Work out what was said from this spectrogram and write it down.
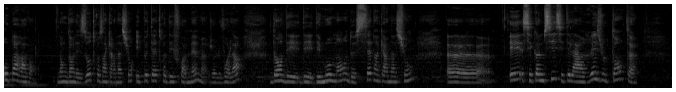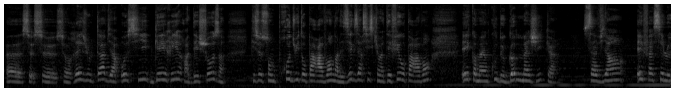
auparavant. Donc dans les autres incarnations et peut-être des fois même, je le vois là, dans des, des, moments de cette incarnation. Euh, et c'est comme si c'était la résultante. Euh, ce, ce, résultat vient aussi guérir des choses qui se sont produites auparavant, dans les exercices qui ont été faits auparavant. Et comme un coup de gomme magique, ça vient effacer le,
